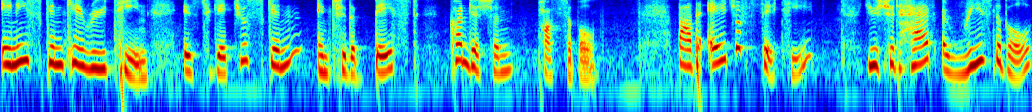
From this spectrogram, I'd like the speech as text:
any skincare routine is to get your skin into the best condition possible. By the age of 30, you should have a reasonable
